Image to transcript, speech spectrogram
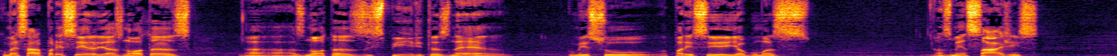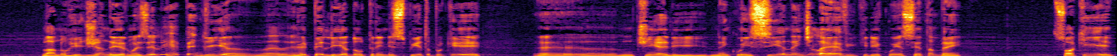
começaram a aparecer ali as notas, a, as notas espíritas, né? Começou a aparecer aí algumas as mensagens lá no Rio de Janeiro, mas ele repelia, né, repelia a doutrina espírita porque é, não tinha, ele nem conhecia nem de leve, queria conhecer também. Só que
